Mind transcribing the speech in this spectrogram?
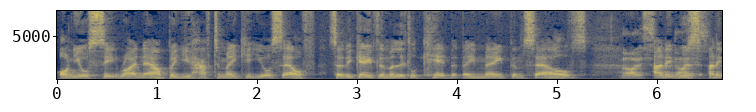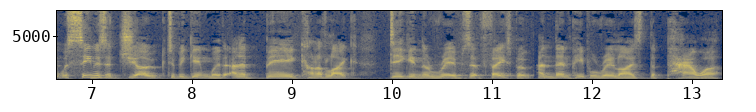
on your seat right now, but you have to make it yourself. So they gave them a little kit that they made themselves, Nice. and it nice. was and it was seen as a joke to begin with, and a big kind of like dig in the ribs at Facebook. And then people realised the power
